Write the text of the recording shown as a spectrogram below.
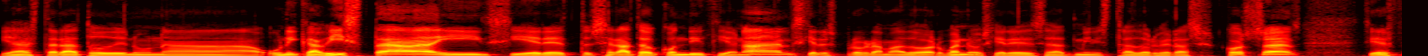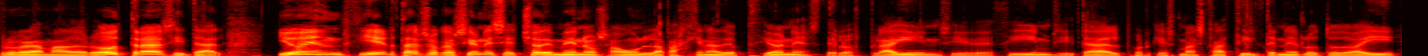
ya estará todo en una única vista y si eres será todo condicional, si eres programador, bueno, si eres administrador verás cosas, si eres programador otras y tal. Yo en ciertas ocasiones echo de menos aún la página de opciones de los plugins y de themes y tal, porque es más fácil tenerlo todo ahí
